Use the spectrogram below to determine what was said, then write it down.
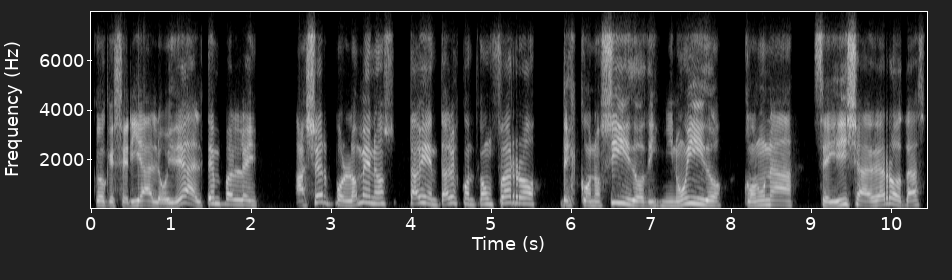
Creo que sería lo ideal. Temperley, ayer por lo menos, está bien, tal vez contra un ferro desconocido, disminuido, con una seguidilla de derrotas,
